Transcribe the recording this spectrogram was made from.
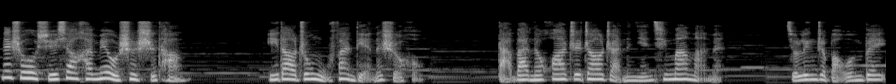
那时候学校还没有设食堂，一到中午饭点的时候。打扮的花枝招展的年轻妈妈们，就拎着保温杯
